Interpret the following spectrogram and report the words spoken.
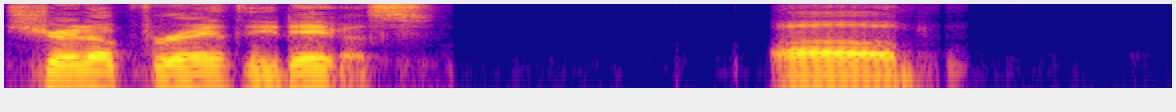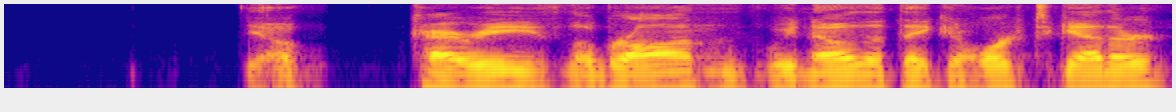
straight up for Anthony Davis. Um, you know, Kyrie, LeBron, we know that they can work together,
